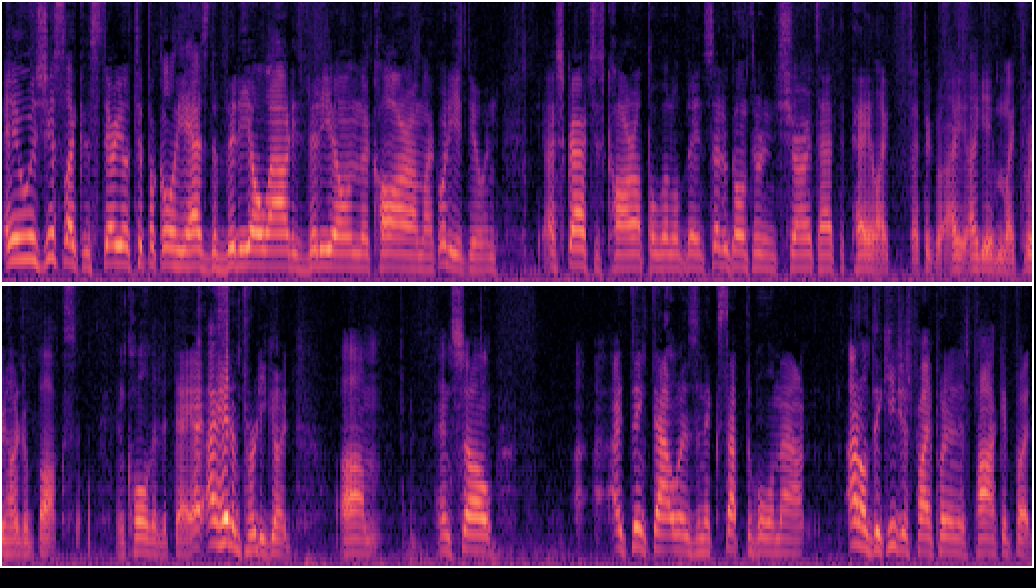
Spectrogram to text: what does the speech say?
and it was just like the stereotypical. He has the video out. He's videoing the car. I'm like, what are you doing? I scratched his car up a little bit. Instead of going through insurance, I had to pay like I think I, I gave him like 300 bucks and called it a day. I, I hit him pretty good, um, and so I think that was an acceptable amount. I don't think he just probably put it in his pocket, but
